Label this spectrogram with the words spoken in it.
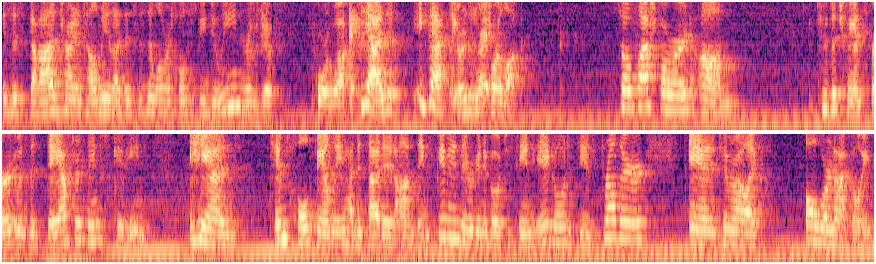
is this God trying to tell me that this isn't what we're supposed to be doing? Or is it just poor luck? Yeah, is it exactly, or is it just Right. poor luck? So flash forward um, to the transfer. It was the day after Thanksgiving, and Tim's whole family had decided on Thanksgiving they were going to go to San Diego to see his brother, and Tim and I were like, "Oh, we're not going."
